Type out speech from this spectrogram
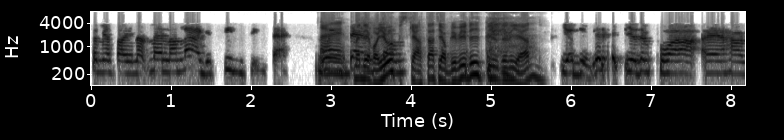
som jag sa innan, mellanläget finns inte. Nej. Men det var ju uppskattat. Jag blev ju ditbjuden igen. Ja, du blev bjuden på eh, han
